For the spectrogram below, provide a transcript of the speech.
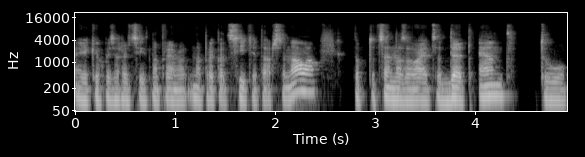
якихось гравців, наприклад, Сіті та Арсенала. Тобто це називається dead end to е,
